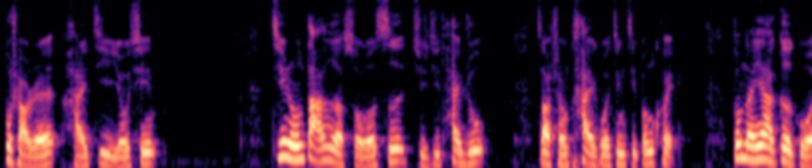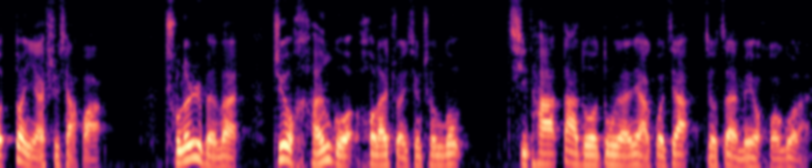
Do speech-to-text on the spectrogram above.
不少人还记忆犹新。金融大鳄索罗斯狙击泰铢，造成泰国经济崩溃，东南亚各国断崖式下滑。除了日本外，只有韩国后来转型成功，其他大多东南亚国家就再没有活过来。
